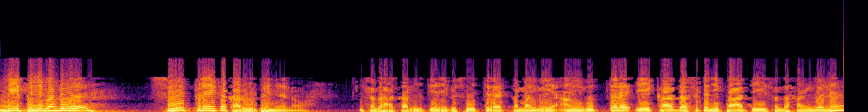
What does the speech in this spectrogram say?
මේ පිළිබඳව සූත්‍රයක කරුණු පෙන්නනවා. සඳහා කරුණු තියෙන එක සූත්‍රයක් තමයි මේ අංගුත්තර ඒකාදශක නිපාතයේ සඳහන් වන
